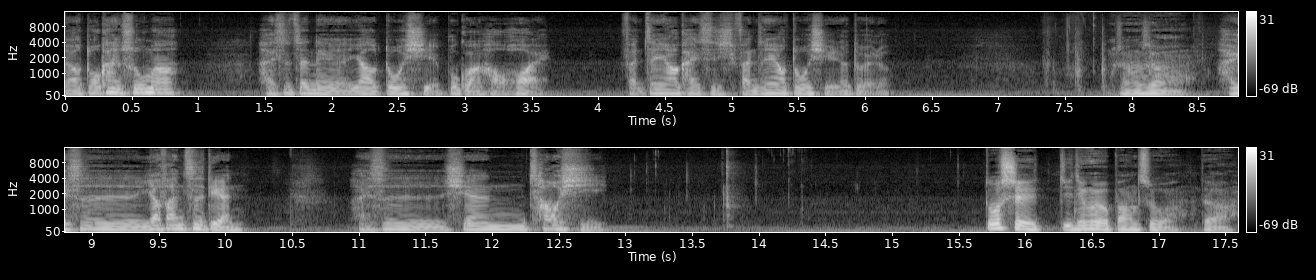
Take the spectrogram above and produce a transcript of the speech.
要多看书吗？还是真的要多写？不管好坏，反正要开始，反正要多写就对了。我想想啊，还是要翻字典？还是先抄袭？多写一定会有帮助啊，对吧、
